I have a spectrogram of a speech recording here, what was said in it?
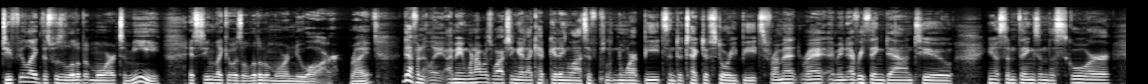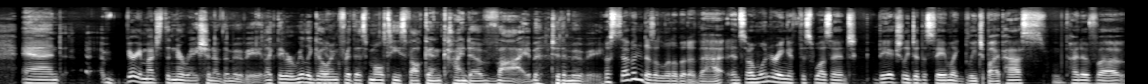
Do you feel like this was a little bit more? To me, it seemed like it was a little bit more noir, right? definitely, I mean, when I was watching it, I kept getting lots of noir beats and detective story beats from it. Right? I mean, everything down to you know some things in the score and. Very much the narration of the movie. Like they were really going for this Maltese Falcon kind of vibe to the movie. Now, Seven does a little bit of that, and so I'm wondering if this wasn't. They actually did the same like bleach bypass kind of uh,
